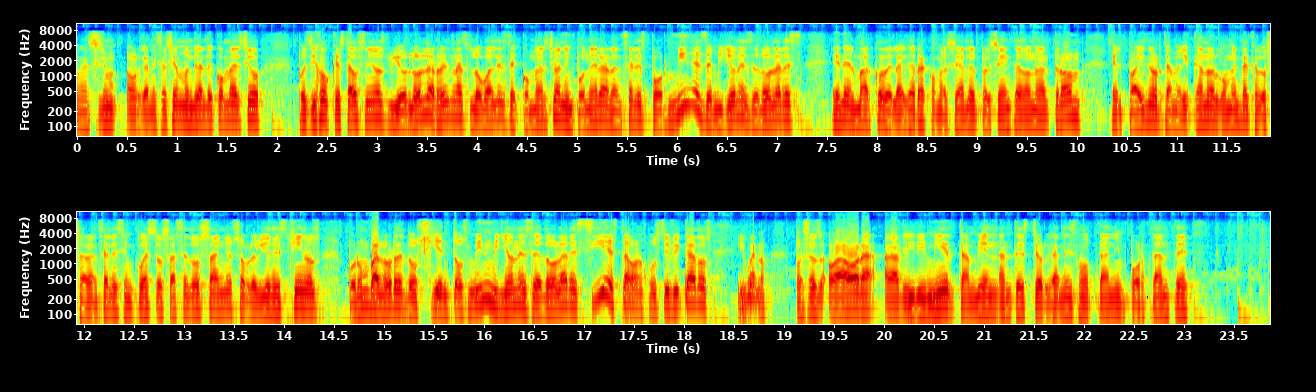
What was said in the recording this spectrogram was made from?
Organización, Mundial de Comercio, pues dijo que Estados Unidos violó las reglas globales de comercio al imponer aranceles por miles de millones de dólares en el marco de la guerra comercial del presidente Donald Trump. El país norteamericano argumenta que los aranceles impuestos hace dos años sobre bienes chinos por un valor de 200 mil millones de dólares sí estaban justificados. Y bueno, pues ahora a dirimir también ante este organismo tan importante.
